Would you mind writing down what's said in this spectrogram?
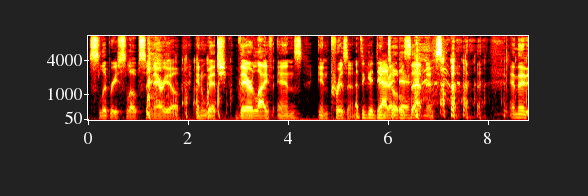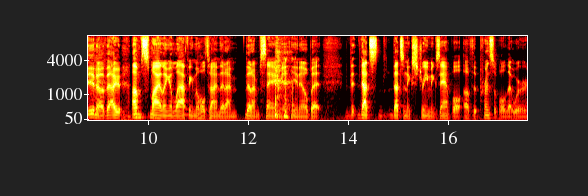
slippery slope scenario in which their life ends in prison. That's a good dad in total right sadness. and then you know I, I'm smiling and laughing the whole time that I'm that I'm saying it. You know, but th- that's that's an extreme example of the principle that we're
